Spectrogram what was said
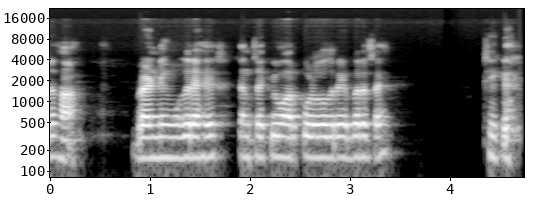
तर हा ब्रँडिंग वगैरे आहे त्यांचा क्यू आर कोड वगैरे बरंच आहे. ठीक आहे.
